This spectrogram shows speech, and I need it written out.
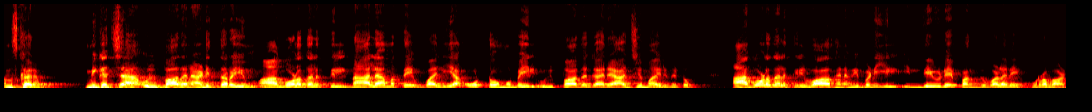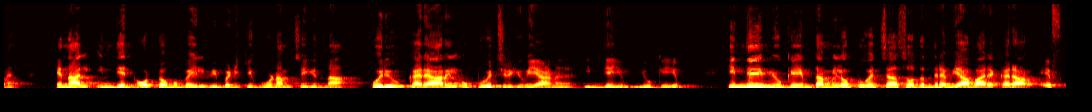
നമസ്കാരം. മികച്ച ഉൽപാദന അടിത്തറയും ആഗോളതലത്തിൽ നാലാമത്തെ വലിയ ഓട്ടോമൊബൈൽ ഉൽപാദക രാജ്യമായിരുന്നിട്ടും ആഗോളതലത്തിൽ വാഹന വിപണിയിൽ ഇന്ത്യയുടെ പങ്ക് വളരെ കുറവാണ്. എന്നാൽ ഇന്ത്യൻ ഓട്ടോമൊബൈൽ വിപണിക്ക് ഗുണം ചെയ്യുന്ന ഒരു കരാറിൽ ഒപ്പുവെച്ചിരിക്കുകയാണ് ഇന്ത്യയും യു കെയും. ഇന്ത്യയും യു കെയും തമ്മിൽ ഒപ്പുവെച്ച സ്വതന്ത്ര വ്യാപാര കരാർ എഫ്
